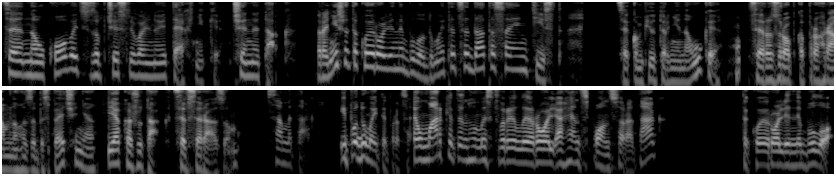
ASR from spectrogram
це науковець з обчислювальної техніки. Чи не так? Раніше такої ролі не було. Думаєте, це дата сайентіст. Це комп'ютерні науки, це розробка програмного забезпечення. Я кажу так, це все разом. Саме так. І подумайте про це. У маркетингу ми створили роль агент-спонсора, так? Такої ролі не було.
